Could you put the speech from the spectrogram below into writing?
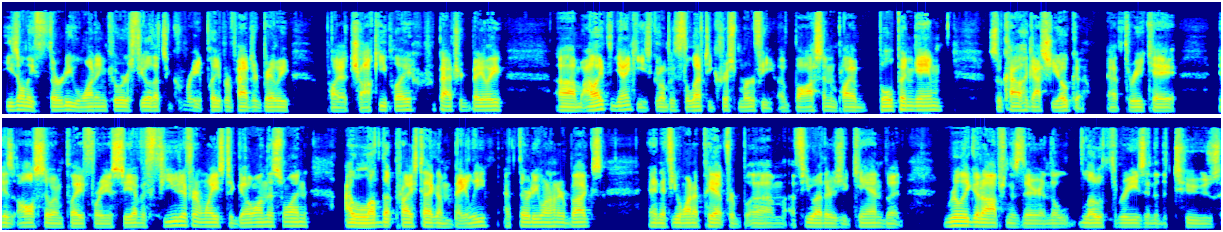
He's only 31 in Coors Field. That's a great play for Patrick Bailey probably a chalky play for Patrick Bailey. Um, I like the Yankees going up against the lefty Chris Murphy of Boston, and probably a bullpen game. So Kyle Higashioka at 3K is also in play for you. So you have a few different ways to go on this one. I love that price tag on Bailey at 3,100 bucks. And if you want to pay up for um, a few others, you can. But really good options there in the low threes into the twos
